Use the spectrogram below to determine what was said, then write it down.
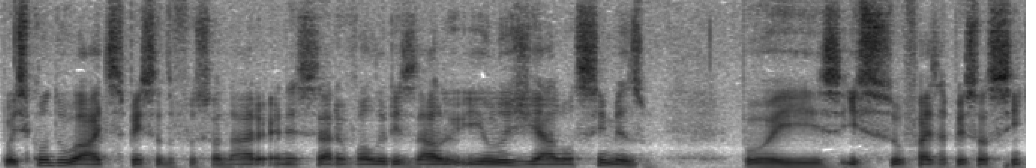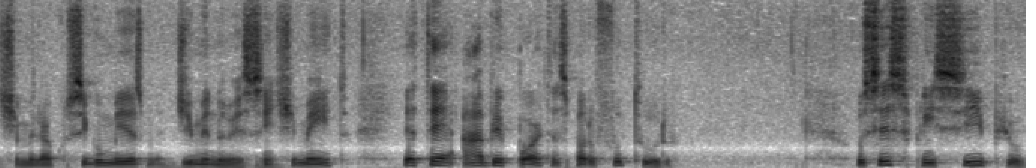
pois quando há dispensa do funcionário é necessário valorizá-lo e elogiá-lo a si mesmo pois isso faz a pessoa se sentir melhor consigo mesma, diminui esse sentimento e até abre portas para o futuro. O sexto princípio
